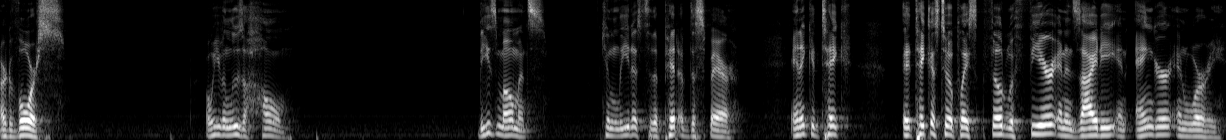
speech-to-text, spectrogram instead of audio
or divorce, or we even lose a home. These moments can lead us to the pit of despair, and it could take it take us to a place filled with fear and anxiety and anger and worry.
